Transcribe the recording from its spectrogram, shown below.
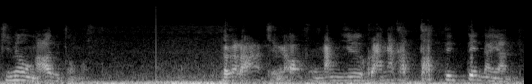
昨日があると思って。だから昨日何十食わなかったって言って悩んで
